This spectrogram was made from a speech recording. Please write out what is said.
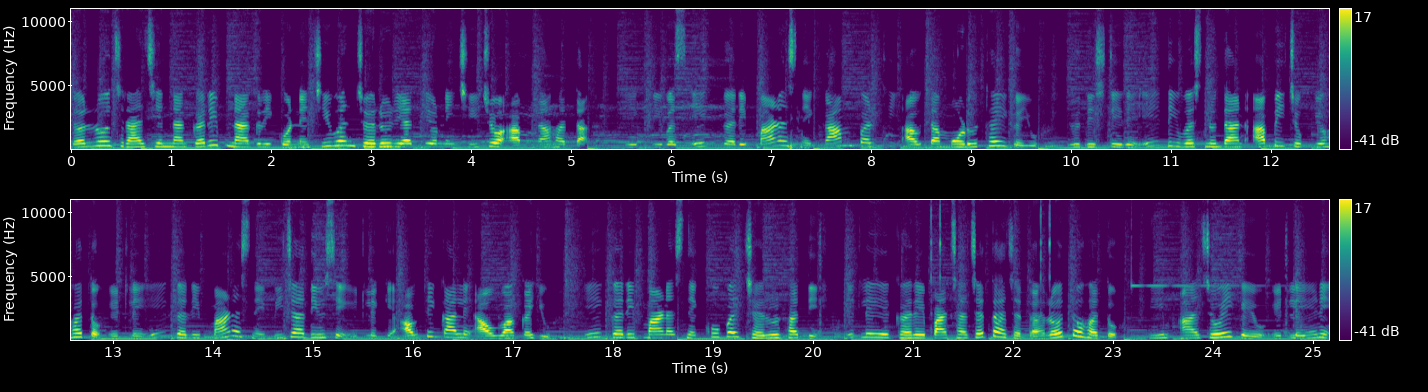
દરરોજ રાજ્યના ગરીબ નાગરિકોને જીવન જરૂરિયાતોની ચીજો આપતા હતા. એક દિવસ એક ગરીબ માણસને કામ પરથી આવતા મોડું થઈ ગયું. યુધિષ્ઠિરે એ દિવસનું દાન આપી ચૂક્યો હતો એટલે એ ગરીબ માણસને બીજા દિવસે એટલે કે આવતીકાલે આવવા કહ્યું. એ ગરીબ માણસને ખૂબ જ જરૂર હતી એટલે એ ઘરે પાછા જતા જતા રોતો હતો. ભીમ આ જોઈ ગયો એટલે એણે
